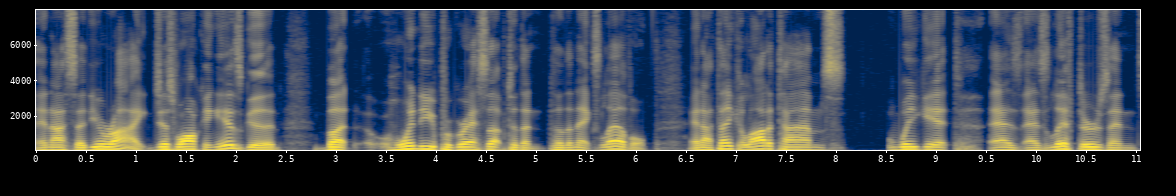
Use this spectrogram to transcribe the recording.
And I said, "You're right. Just walking is good." But when do you progress up to the to the next level? And I think a lot of times we get as as lifters and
